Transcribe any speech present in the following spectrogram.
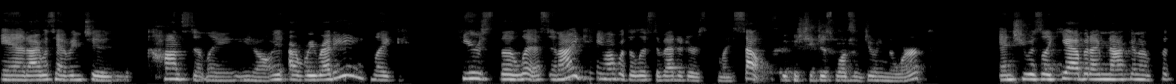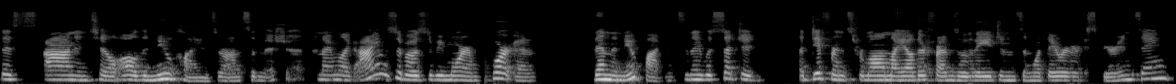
And I was having to constantly, you know, are we ready? Like, here's the list. And I came up with a list of editors myself because she just wasn't doing the work. And she was like, Yeah, but I'm not going to put this on until all the new clients are on submission. And I'm like, I'm supposed to be more important than the new clients. And it was such a a difference from all my other friends with agents and what they were experiencing.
